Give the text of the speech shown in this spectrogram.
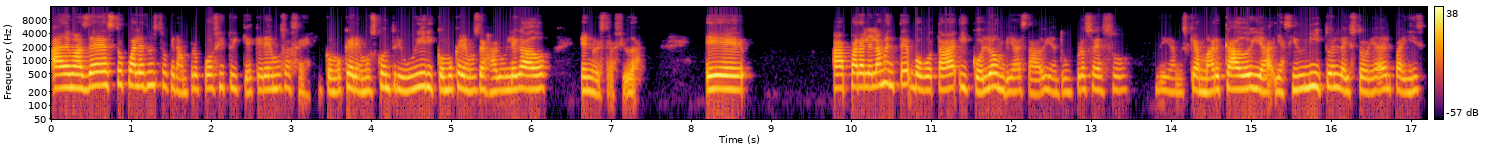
además de esto, ¿cuál es nuestro gran propósito y qué queremos hacer? Cómo queremos contribuir y cómo queremos dejar un legado en nuestra ciudad. Eh, paralelamente, Bogotá y Colombia estaban viviendo un proceso digamos, que ha marcado y ha, sido un hito en la historia del país,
